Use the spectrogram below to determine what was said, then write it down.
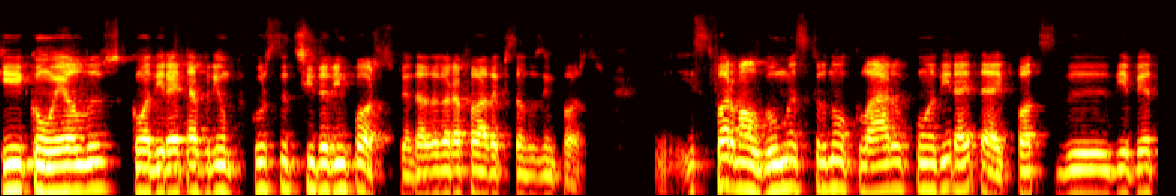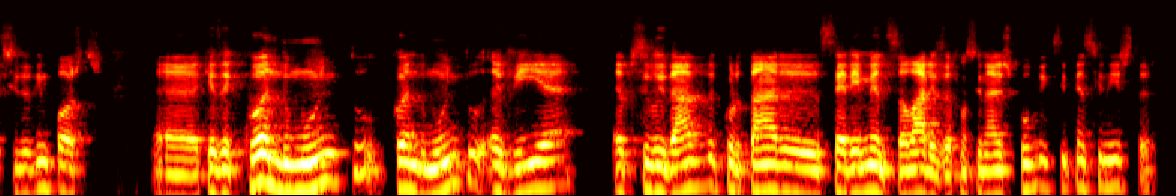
que com eles, com a direita, haveria um percurso de descida de impostos. Portanto, agora a falar da questão dos impostos. Isso de forma alguma se tornou claro com a direita, a hipótese de, de haver descida de impostos. Uh, quer dizer, quando muito, quando muito havia a possibilidade de cortar uh, seriamente salários a funcionários públicos e pensionistas.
